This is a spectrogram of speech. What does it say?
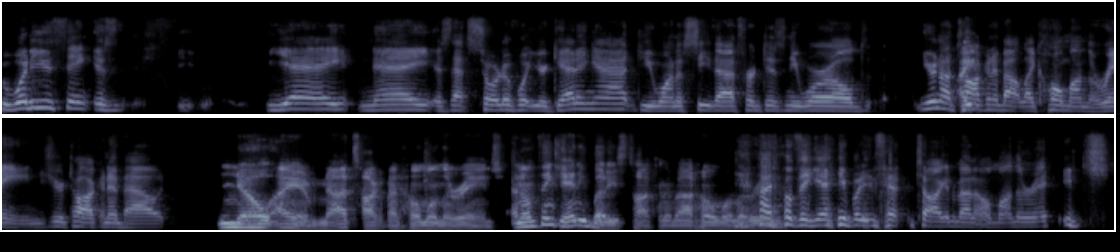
But what do you think is yay, nay? Is that sort of what you're getting at? Do you want to see that for Disney World? You're not talking I, about like Home on the Range. You're talking about. No, I am not talking about Home on the Range. I don't think anybody's talking about Home on the Range. I don't think anybody's talking about Home on the Range.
